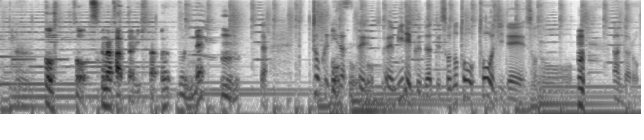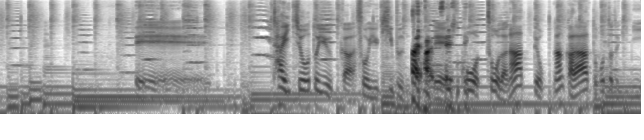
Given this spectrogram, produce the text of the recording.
うん、そうそう少なかったりした分ね。うん。特にだって峰君だってその当当時でその、なんだろう。えー体調というかそういう気分はいはいで精神的こうそうだなってなんかなと思った時に、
